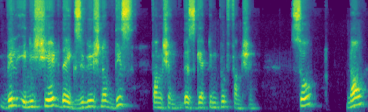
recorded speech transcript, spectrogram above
will initiate the execution of this function, this get input function. So now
